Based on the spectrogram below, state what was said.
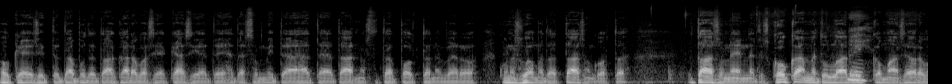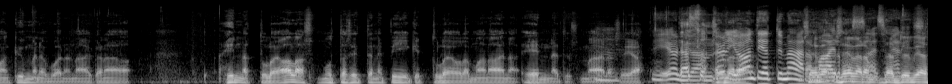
okei, sitten taputetaan karvasia käsiä, että eihän tässä ole mitään hätää ja taas nostetaan polttoaineveroa, kunnes huomataan, että taas on kohta, taas on ennätys. Koko ajan me tullaan niin. rikkomaan seuraavan kymmenen vuoden aikana hinnat tulee alas, mutta sitten ne piikit tulee olemaan aina ennätysmääräisiä. Mm. Ja niin, öljyä, on, öljyä on tietty määrä sen, maailmassa Sen verran täytyy vielä,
